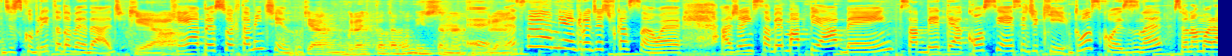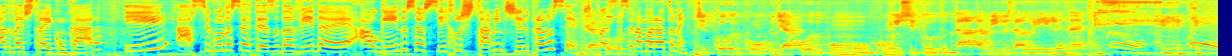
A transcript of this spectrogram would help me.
descobrir toda a verdade. Que é a- Quem é a pessoa que tá mentindo. Que é um grande protagonista, né? É, grande. Essa é a minha grande edificação. É a gente saber mapear bem, saber ter a consciência de que duas coisas, né? Seu namorado vai te trair com cara. E a segunda certeza da vida é alguém do seu círculo está mentindo pra você. De que pode ser acordo. seu namorado também. De acordo com, de acordo com, com o Instituto Data Amigos da Leila, né? É.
